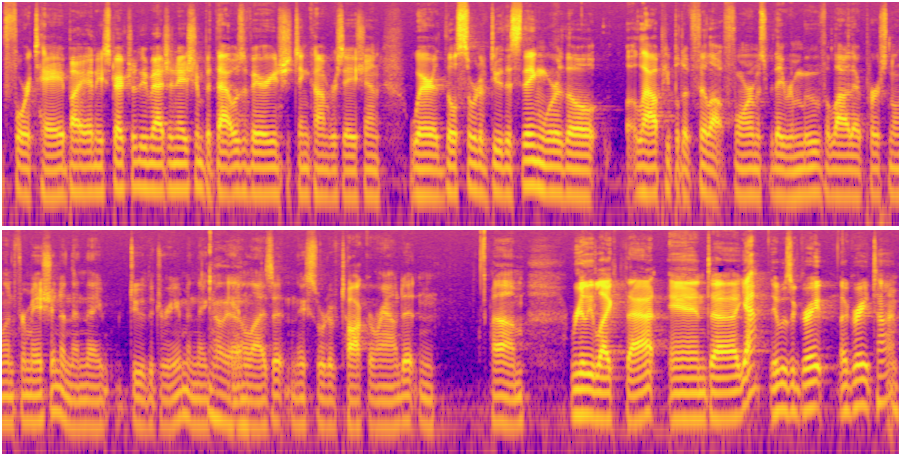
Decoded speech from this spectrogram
forte by any stretch of the imagination. But that was a very interesting conversation where they'll sort of do this thing where they'll allow people to fill out forms where they remove a lot of their personal information and then they do the dream and they Oh, yeah. analyze it and they sort of talk around it and um, really liked that and uh, yeah it was a great a great time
